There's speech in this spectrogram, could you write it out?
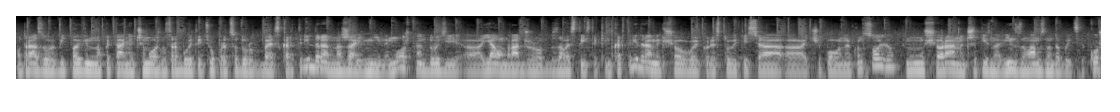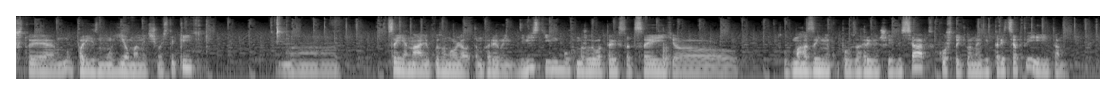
Одразу відповім на питання, чи можна зробити цю процедуру без картрідера. На жаль, ні, не можна. Друзі, я вам раджу завестись таким картрідером, якщо ви користуєтеся чіпованою консолью, тому що рано чи пізно він вам знадобиться. Коштує ну, по-різному. Є в мене ще ось такий. Це я на Аліку замовляв там гривень 200, він був, можливо, 300. Цей е, в магазині купив за гривень 60, коштують вони від 30 і там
